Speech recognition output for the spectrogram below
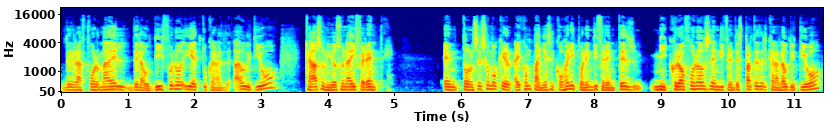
de, la, forma del, del, audífono y de tu canal auditivo, cada sonido suena diferente. Entonces, como que hay compañías que cogen y ponen diferentes micrófonos en diferentes partes del canal auditivo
